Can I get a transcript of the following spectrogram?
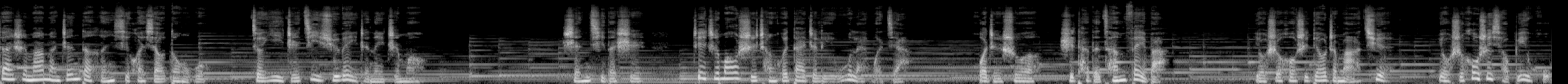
但是妈妈真的很喜欢小动物，就一直继续喂着那只猫。神奇的是，这只猫时常会带着礼物来我家，或者说是它的餐费吧。有时候是叼着麻雀，有时候是小壁虎，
